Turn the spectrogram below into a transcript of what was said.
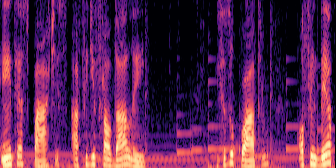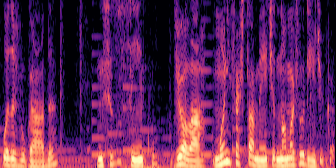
entre as partes a fim de fraudar a lei. Inciso 4. Ofender a coisa julgada. Inciso 5. Violar manifestamente norma jurídica.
